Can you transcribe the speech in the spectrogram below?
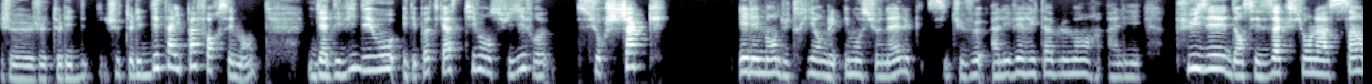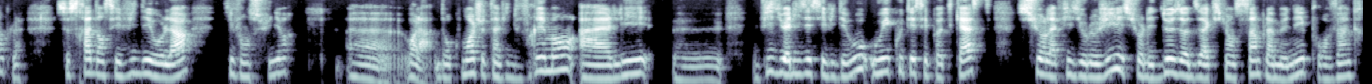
Je, je te te les détaille pas forcément. Il y a des vidéos et des podcasts qui vont suivre sur chaque élément du triangle émotionnel. Si tu veux aller véritablement aller puiser dans ces actions-là simples, ce sera dans ces vidéos-là qui vont suivre euh, voilà, donc moi je t'invite vraiment à aller euh, visualiser ces vidéos ou écouter ces podcasts sur la physiologie et sur les deux autres actions simples à mener pour vaincre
